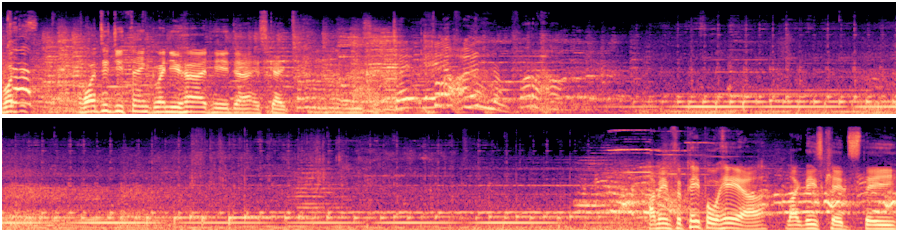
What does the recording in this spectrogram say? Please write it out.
What did, what did you think when you heard he'd uh, escaped? I mean, for people here, like these kids, the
